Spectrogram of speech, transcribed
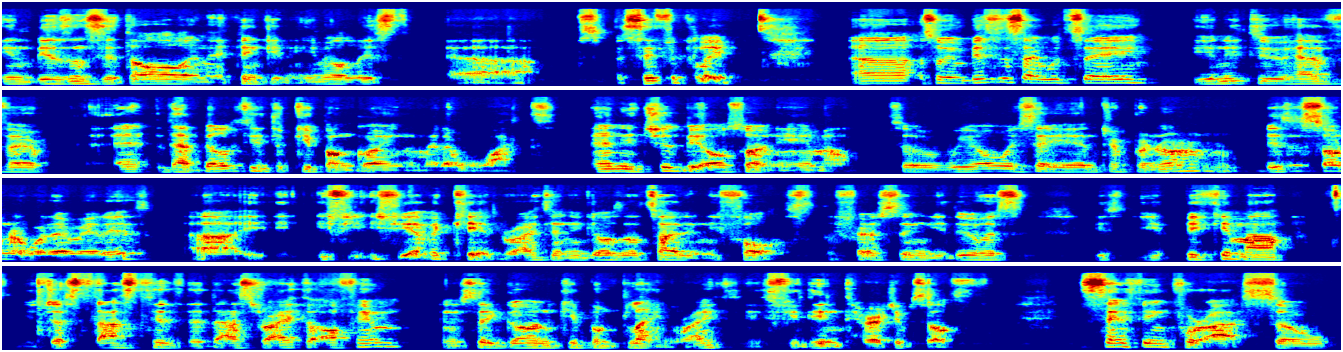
in business at all, and I think in email list uh, specifically. Uh, so in business, I would say you need to have uh, the ability to keep on going no matter what, and it should be also in email. So we always say entrepreneur, business owner, whatever it is. Uh, if you, if you have a kid, right, and he goes outside and he falls, the first thing you do is, is you pick him up, you just dust the dust right off him, and you say, "Go and keep on playing," right? If he didn't hurt himself. Same thing for us. So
